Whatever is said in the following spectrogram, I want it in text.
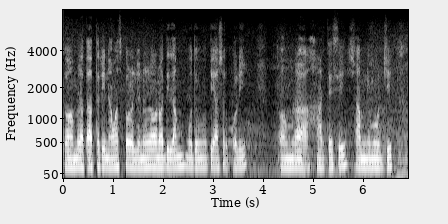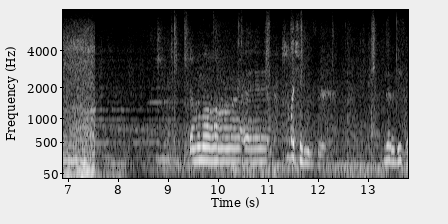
তো আমরা তাড়াতাড়ি নামাজ পড়ার জন্য রওনা দিলাম। মধুমতি আসার পরই তো আমরা হাঁটতেছি সামনে মসজিদ। যেটা দিচ্ছে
